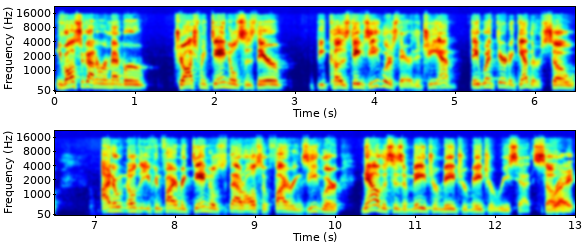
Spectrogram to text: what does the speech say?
You've also got to remember Josh McDaniels is there because Dave Ziegler's there, the GM. They went there together. So I don't know that you can fire McDaniels without also firing Ziegler. Now this is a major, major, major reset. So right.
